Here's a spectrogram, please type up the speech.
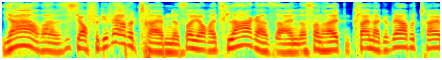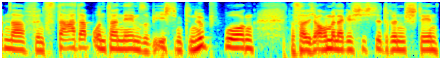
Ja, aber das ist ja auch für Gewerbetreibende. Das soll ja auch als Lager sein. Das ist dann halt ein kleiner Gewerbetreibender für ein Start-up-Unternehmen, so wie ich mit den Hüpfburgen. Das hatte ich auch in meiner Geschichte drin stehen,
